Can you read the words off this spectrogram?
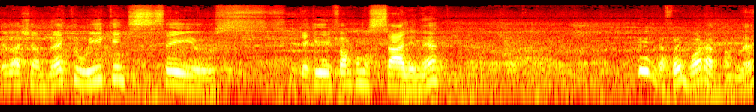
rebaixamos Black Weekend Sales, que aqui eles falam como Sally, né? Ih, já foi embora a mulher.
